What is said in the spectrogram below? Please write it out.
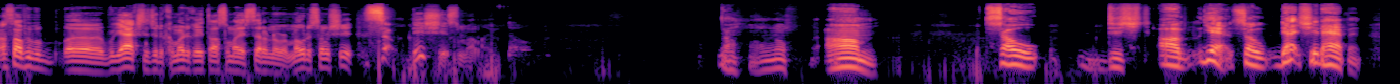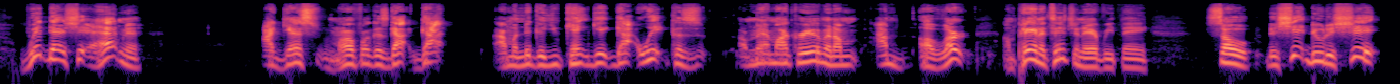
I saw people uh, reactions to the commercial. They thought somebody set on the remote or some shit. So This shit smell like dog. no, I don't know. Um, so this, uh, yeah, so that shit happened. With that shit happening, I guess motherfuckers got got. I'm a nigga you can't get got with because I'm at my crib and I'm I'm alert. I'm paying attention to everything. So the shit do the shit.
